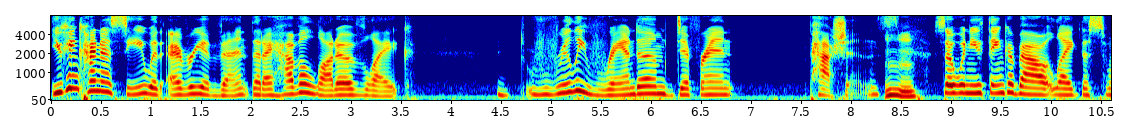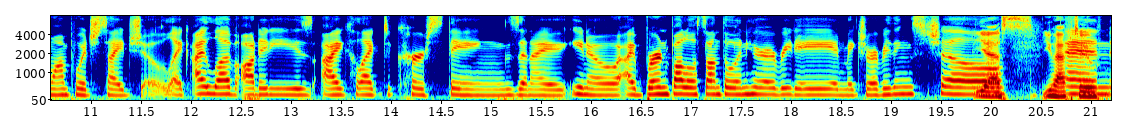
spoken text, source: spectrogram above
you can kind of see with every event that I have a lot of like really random, different passions. Mhm. So when you think about like the Swamp Witch sideshow, like I love oddities. I collect cursed things, and I, you know, I burn Palo Santo in here every day and make sure everything's chill Yes, you have to. and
